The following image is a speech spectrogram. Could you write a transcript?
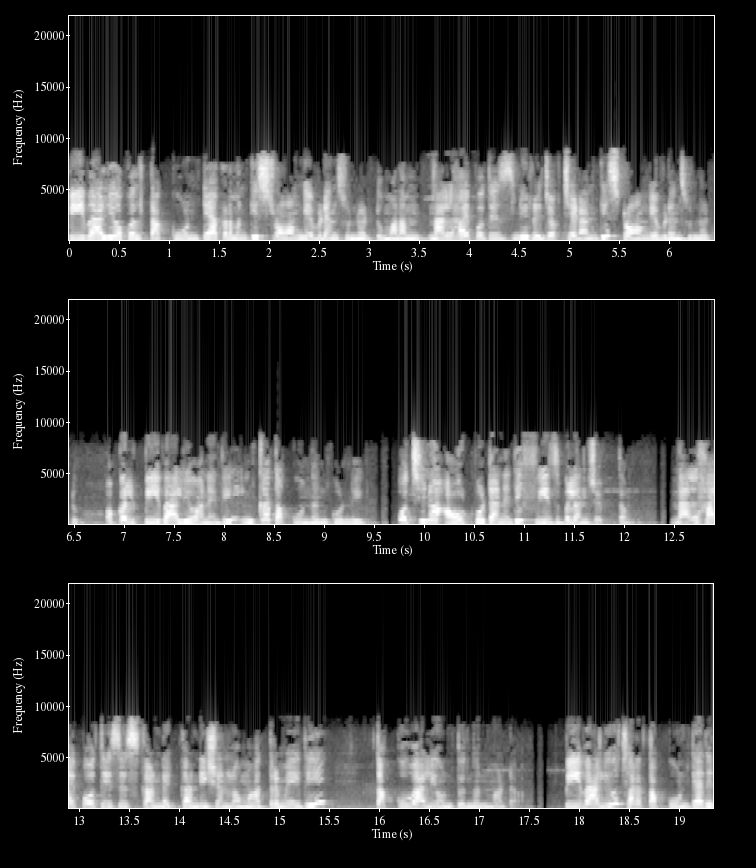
పీ వాల్యూ ఒకవేళ తక్కువ ఉంటే అక్కడ మనకి స్ట్రాంగ్ ఎవిడెన్స్ ఉన్నట్టు మనం నల్ హైపోథెసిస్ని రిజెక్ట్ చేయడానికి స్ట్రాంగ్ ఎవిడెన్స్ ఉన్నట్టు. ఒకళ్ళు పీ వాల్యూ అనేది ఇంకా తక్కువ ఉందనుకోండి వచ్చిన అవుట్పుట్ అనేది ఫీజిబుల్ అని చెప్తాం. నల్ హైపోథెసిస్ కండక్ట్ కండిషన్లో మాత్రమే ఇది తక్కువ వాల్యూ ఉంటుందన్నమాట. పీ వాల్యూ చాలా తక్కువ ఉంటే అది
